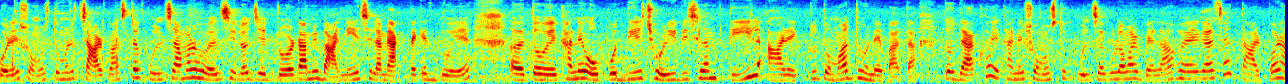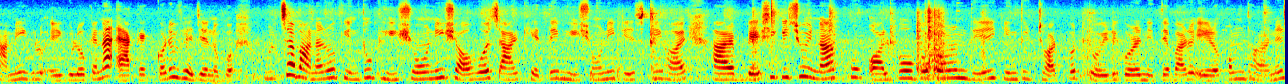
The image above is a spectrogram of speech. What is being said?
করে। সমস্ত মানে চার পাঁচটা কুলচা আমার হয়েছিল, যে ডোটা আমি বানিয়েছিলাম এক প্যাকেট দইয়ে। তো এখানে ওপর দিয়ে ছড়িয়ে দিয়েছিলাম তিল আর একটু তোমার ধনে পাতা। তো দেখো এখানে সমস্ত কুলচাগুলো আমার বেলা হয়ে গেছে, তারপর আমি এগুলো এইগুলোকে না এক এক করে ভেজে নেব। কুলচা বানানো কিন্তু ভীষণই সহজ আর খেতে ভীষণই টেস্টি হয়। আর বেশি কিছুই না, খুব অল্প উপকরণ দিয়েই কিন্তু ঝটপট তৈরি করে নিতে পারো এরকম ধরনের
